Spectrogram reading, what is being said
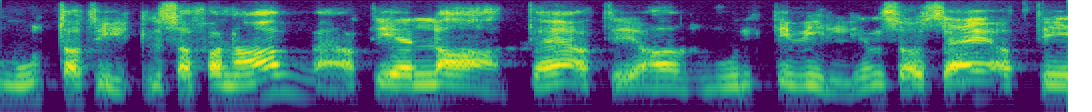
mottatt ytelser fra Nav. At de er late, at de har vondt i viljen, så å si. At de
